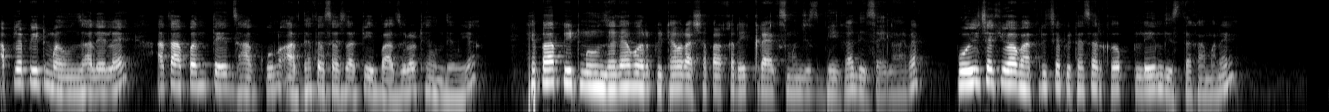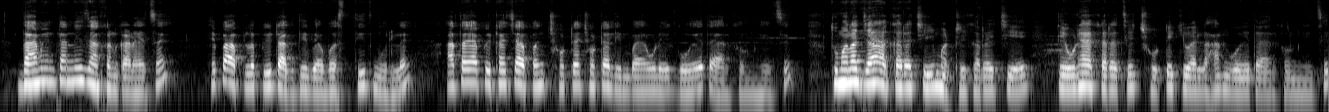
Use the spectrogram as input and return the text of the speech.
आपलं पीठ मळून झालेलं आहे. आता आपण ते झाकून अर्ध्या तासासाठी बाजूला ठेवून देऊया. हे पहा पीठ मळून झाल्यावर पिठावर अशा प्रकारे क्रॅक्स म्हणजेच भेगा दिसायला हव्यात. पोळीच्या किंवा भाकरीच्या पिठासारखं प्लेन दिसतं कामा नये दहा मिनिटांनी झाकण काढायचं आहे हे पहा आपलं पीठ अगदी व्यवस्थित मुरलं आहे आता या पिठाचे आपण छोट्या छोट्या लिंबा एवढे गोळे तयार करून घ्यायचे. तुम्हाला ज्या आकाराची मठरी करायची आहे तेवढ्या आकाराचे छोटे किंवा लहान गोळे तयार करून घ्यायचे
